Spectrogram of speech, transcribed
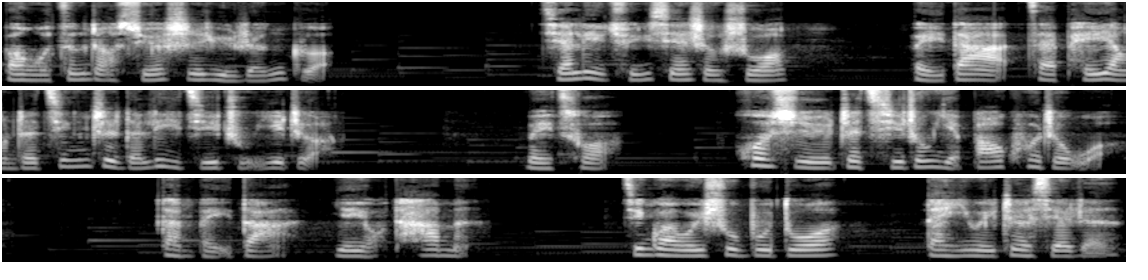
帮我增长学识与人格。钱理群先生说。北大在培养着精致的利己主义者，没错，或许这其中也包括着我，但北大也有他们，尽管为数不多，但因为这些人，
